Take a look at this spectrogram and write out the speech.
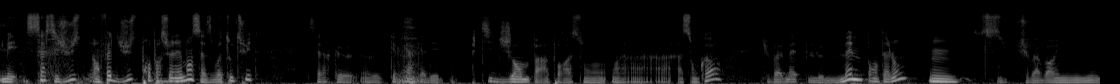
Mais ça, c'est juste, en fait, juste proportionnellement, ça se voit tout de suite. C'est-à-dire que euh, quelqu'un qui a des petites jambes par rapport à son, à, à son corps, tu vas mettre le même pantalon, Hmm. tu vas avoir une,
